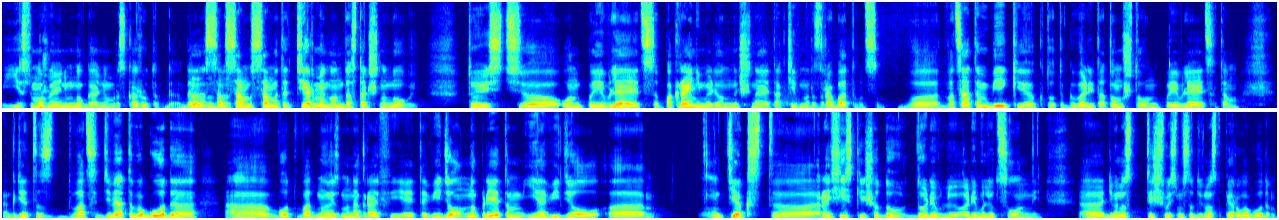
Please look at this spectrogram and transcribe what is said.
если можно, я немного о нем расскажу тогда. Да, Да-да-да. Сам, сам, сам этот термин, он достаточно новый. То есть э, он появляется, по крайней мере, он начинает активно разрабатываться в 20 веке. Кто-то говорит о том, что он появляется там где-то с 29 года. А, вот в одной из монографий я это видел. Но при этом я видел э, текст э, российский еще до, до револю- революционный, э, 90 1891 года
